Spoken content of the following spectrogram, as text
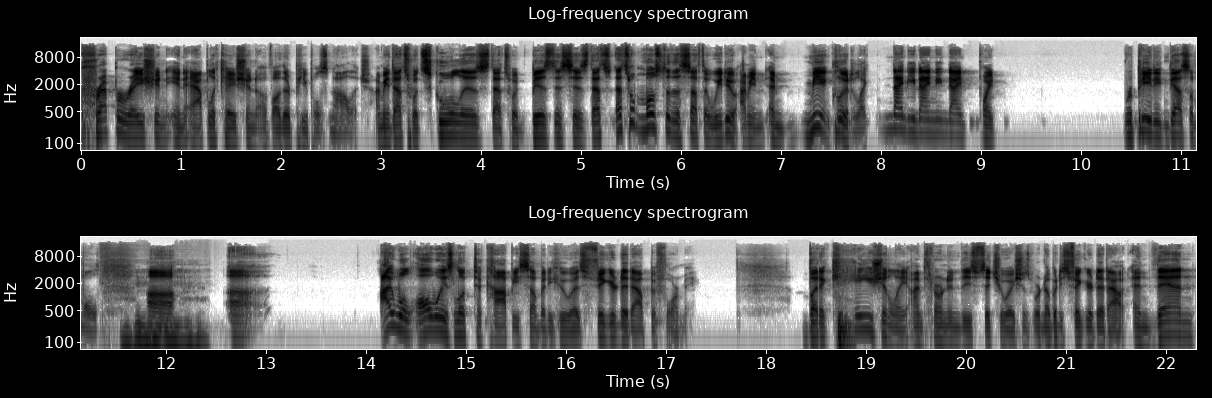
preparation in application of other people's knowledge. I mean, that's what school is. That's what business is. That's that's what most of the stuff that we do. I mean, and me included, like 90, 99 point repeating decimal. Uh, uh, I will always look to copy somebody who has figured it out before me. But occasionally I'm thrown into these situations where nobody's figured it out. And then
